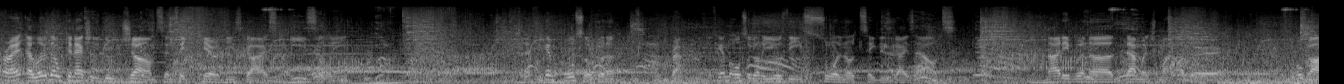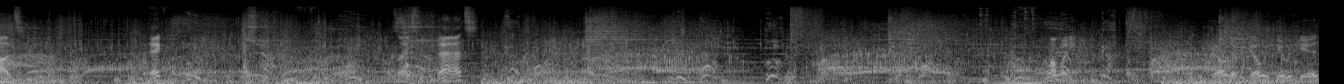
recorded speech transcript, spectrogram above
Alright, I love that we can actually do jumps and take care of these guys easily. And I think I'm also gonna... Crap. I think I'm also gonna use the sword in order to take these guys out. Not even uh, damage my other... Oh god. Heck? Nice look at that. Go, we good, we're good.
